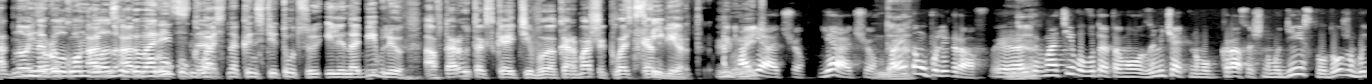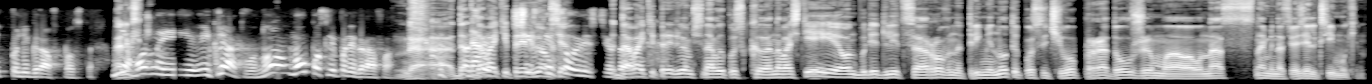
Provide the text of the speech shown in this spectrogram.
одной на руку, глазу одну, говорить, одну руку да. класть на Конституцию или на Библию, а вторую, так сказать, в кармашек класть конверт? Понимаете? А я о чем? Я о чем? Да. Поэтому полиграф. Э, да. Альтернатива вот этому замечательному красочному действу должен быть полиграф просто. Алекс... Не, можно и, и клятву, но, но после полиграфа. Да, да, давайте прервемся. Совестью, да. Давайте прервемся на выпуск новостей. Он будет длиться ровно три минуты, после чего продолжим. А, у нас с нами на связи Алексей Мухин.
